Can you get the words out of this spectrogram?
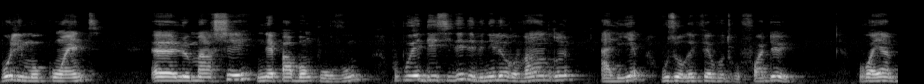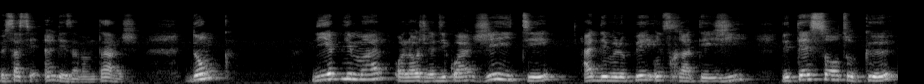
vos limos coins, euh, le marché n'est pas bon pour vous, vous pouvez décider de venir le revendre à l'IEP. Vous aurez fait votre x2. Vous voyez un peu, ça c'est un des avantages. Donc, l'IEP Limal, voilà, je vais dire quoi, GIT a développé une stratégie de telle sorte que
